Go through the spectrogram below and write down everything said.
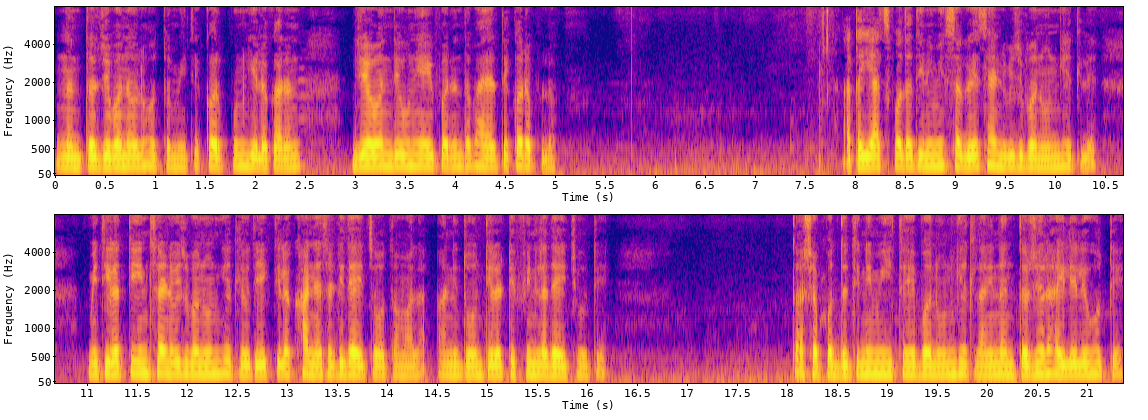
नंतर जे बनवलं होतं मी ते करपून गेलं. कारण जेवण देऊन येईपर्यंत बाहेर ते करपलं. आता याच पद्धतीने मी सगळे सँडविच बनवून घेतले. मी तिला तीन सँडविच बनवून घेतले होते. एक तिला खाण्यासाठी द्यायचं होतं मला आणि दोन तिला टिफिनला द्यायचे होते. तर अशा पद्धतीने मी इथे हे बनवून घेतलं आणि नंतर जे राहिलेले होते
